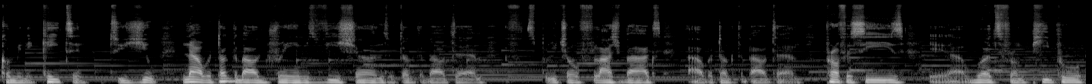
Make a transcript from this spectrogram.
communicating to you. Now, we talked about dreams, visions, we talked about um, spiritual flashbacks, uh, we talked about um, prophecies, uh, words from people,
